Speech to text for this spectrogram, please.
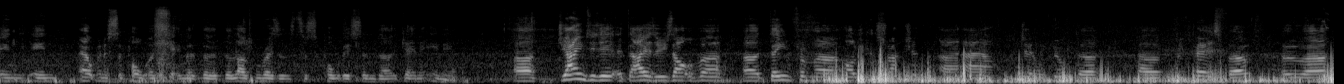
in, in helping us support us, getting the, the, the local residents to support this and uh, getting it in here. Uh, James is here today as a result of uh, uh, Dean from uh, Ollie Construction, uh, our general build uh, uh, repairs firm, who uh,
